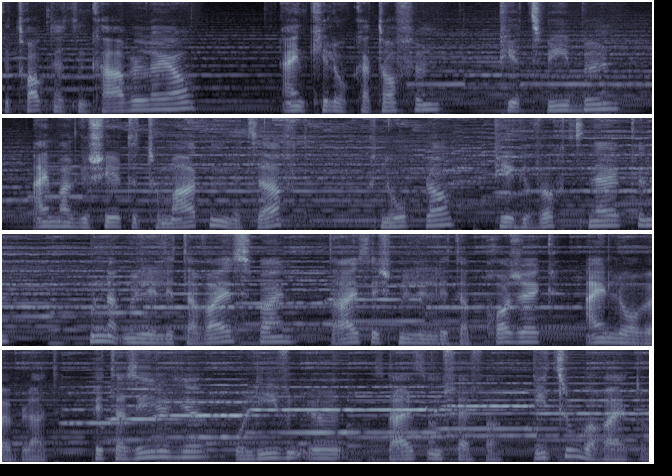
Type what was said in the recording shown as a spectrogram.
getrockneten Kabeljau, 1 Kilo Kartoffeln, 4 Zwiebeln, einmal geschälte Tomaten mit Saft, Knoblauch, 4 Gewürznelken, 100 ml Weißwein, 30 ml Projek, ein Lorbeerblatt, Petersilie, Olivenöl, Salz und Pfeffer. Die Zubereitung.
